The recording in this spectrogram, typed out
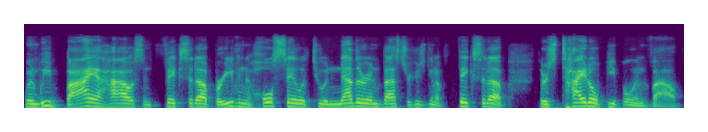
when we buy a house and fix it up or even wholesale it to another investor who's going to fix it up? There's title people involved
